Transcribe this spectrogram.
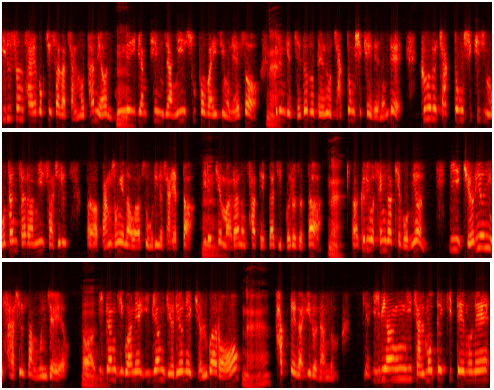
일선 사회복지사가 잘못하면 국내 음. 입양 팀장이 슈퍼바이징을 해서 네. 그런 게 제대로 대로 작동시켜야 되는데 그거를 작동시키지 못한 사람이 사실 어, 방송에 나와서 우리가 잘했다 이렇게 음. 말하는 사태까지 벌어졌다. 네. 아, 그리고 생각해 보면 이 결연이 사실상 문제예요. 어, 음. 입양기관의 입양 결연의 결과로 네. 학대가 일어난 겁니다. 입양이 잘못됐기 때문에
